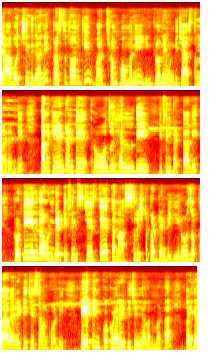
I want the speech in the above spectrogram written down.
జాబ్ వచ్చింది కానీ ప్రస్తుతానికి వర్క్ ఫ్రమ్ హోమ్ అని ఇంట్లోనే ఉండి చేస్తున్నాడండి. తనకేంటంటే రోజు హెల్దీ టిఫిన్ పెట్టాలి. రొటీన్గా ఉండే టిఫిన్స్ చేస్తే తను అస్సలు ఇష్టపడ్డండి. ఈరోజు ఒక వెరైటీ చేసామనుకోండి రేపు ఇంకొక వెరైటీ చేయాలన్నమాట. పైగా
